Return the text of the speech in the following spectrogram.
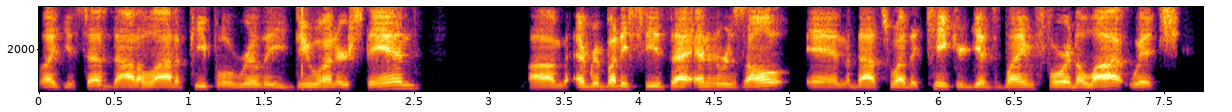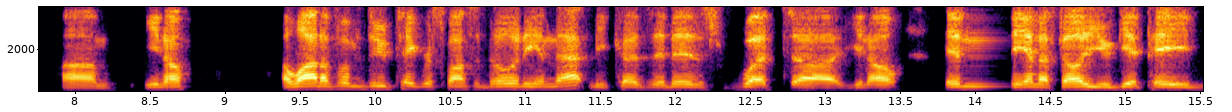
like you said, not a lot of people really do understand. Um, everybody sees that end result, and that's why the kicker gets blamed for it a lot. Which, um, you know, a lot of them do take responsibility in that because it is what uh, you know in the NFL you get paid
